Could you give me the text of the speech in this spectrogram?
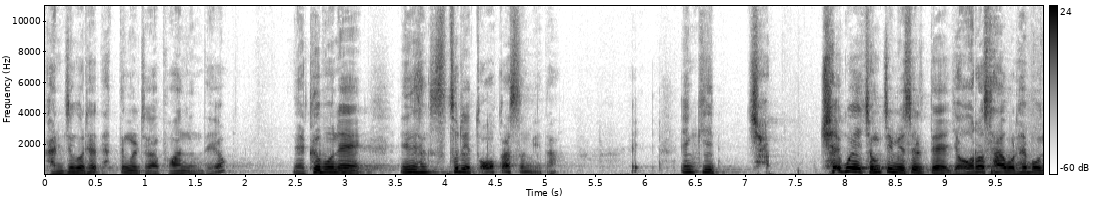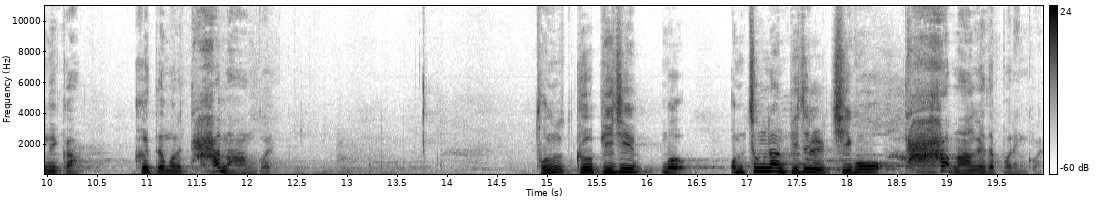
간증을 했던 걸 제가 보았는데요. 네, 그분의 인생 스토리 똑같습니다. 인기 최고의 정점이 있을 때 여러 사업을 해보니까 그것 때문에 다 망한 거예요. 돈, 그 빚이 뭐 엄청난 빚을 지고 다 망하게 돼버린 거예요.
